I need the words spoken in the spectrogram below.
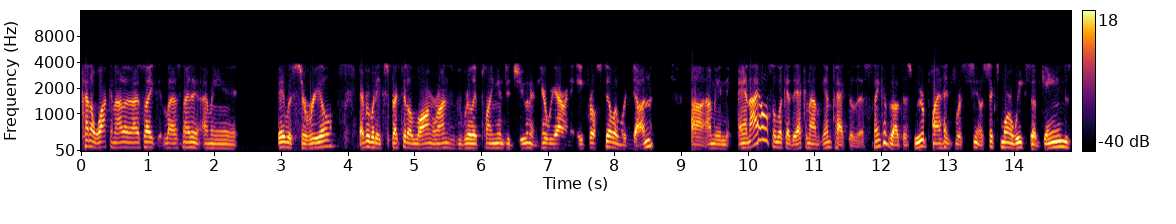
kind of walking out of it. I was like last night. I mean, it was surreal. Everybody expected a long run, to be really playing into June, and here we are in April still, and we're done. Uh, I mean, and I also look at the economic impact of this. Think about this: we were planning for you know six more weeks of games,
